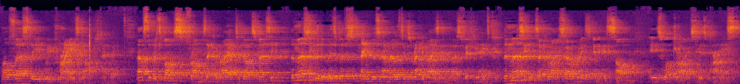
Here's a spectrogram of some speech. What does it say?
Well, firstly, we praise God, don't we? That's the response from Zechariah to God's mercy. The mercy that Elizabeth's neighbours and relatives recognize in verse 58. The mercy that Zechariah celebrates in his song is what drives his praise.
